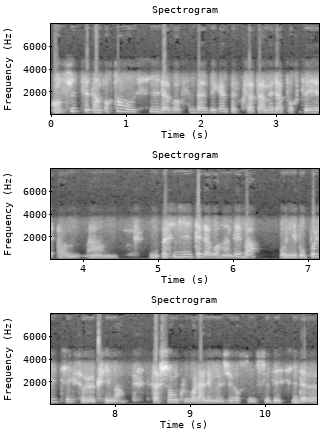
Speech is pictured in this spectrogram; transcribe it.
Ensuite, c'est important aussi d'avoir cette base légale parce que ça permet d'apporter une possibilité d'avoir un débat au niveau politique sur le climat, sachant que voilà les mesures se, décident euh,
